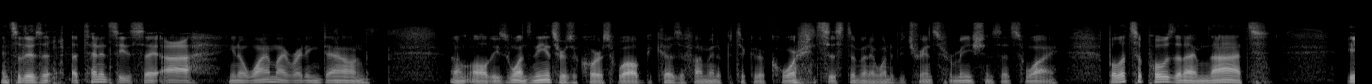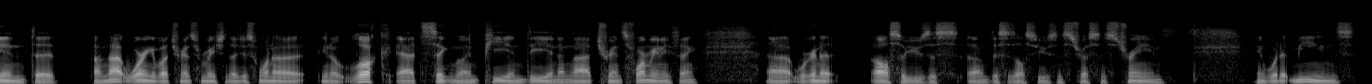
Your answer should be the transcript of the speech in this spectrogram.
And so there's a, a tendency to say, ah, you know, why am I writing down um, all these ones? And the answer is, of course, well, because if I'm in a particular coordinate system and I want to do transformations, that's why. But let's suppose that I'm not in the, I'm not worrying about transformations. I just want to, you know, look at sigma and p and d, and I'm not transforming anything. Uh, we're going to also use this. Um, this is also used in stress and strain. And what it means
